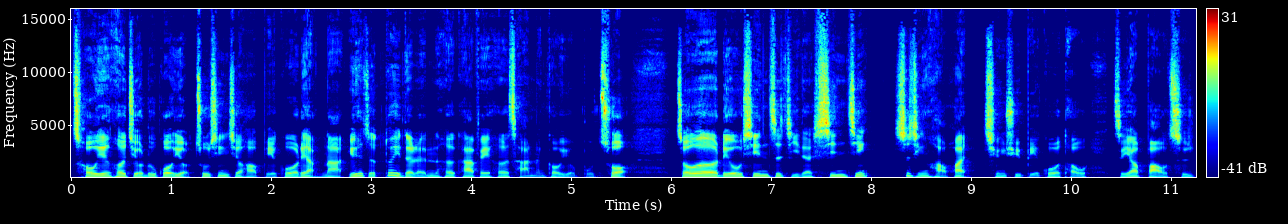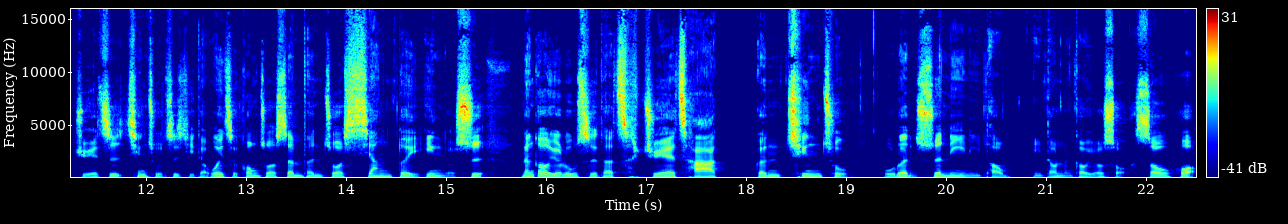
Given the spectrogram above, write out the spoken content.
抽烟喝酒，如果有助兴就好，别过量。那约着对的人喝咖啡喝茶，能够有不错。周二留心自己的心境，事情好坏，情绪别过头，只要保持觉知，清楚自己的位置、工作身份，做相对应的事，能够有如此的觉察跟清楚，无论顺利你头，你都能够有所收获。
